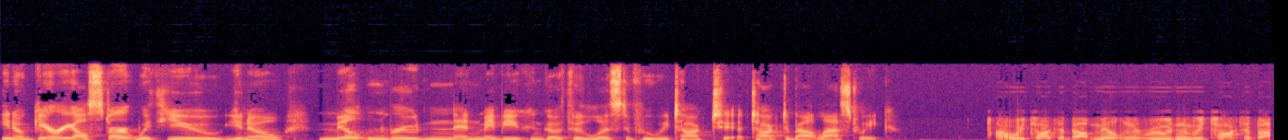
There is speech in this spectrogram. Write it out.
you know gary i'll start with you you know milton rudin and maybe you can go through the list of who we talked to talked about last week Oh, we talked about Milton Rudin. We talked about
